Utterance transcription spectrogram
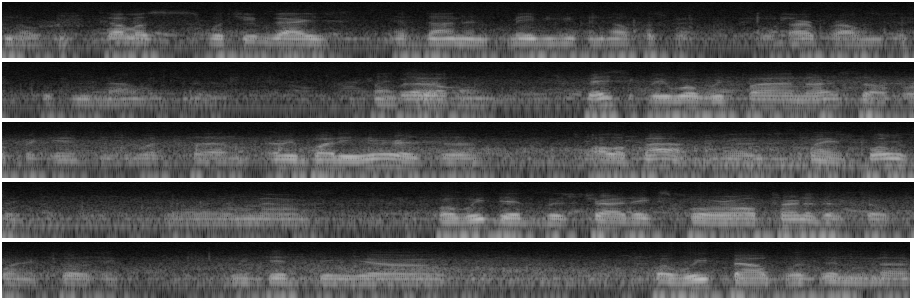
you know, tell us what you guys have done, and maybe you can help us with, with our problems with, with your knowledge. and Well, basically what we find ourselves up against is what um, everybody here is uh, all about, uh, is plant closing. And uh, what we did was try to explore alternatives to a plant closing. We did the, uh, what we felt was in uh,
